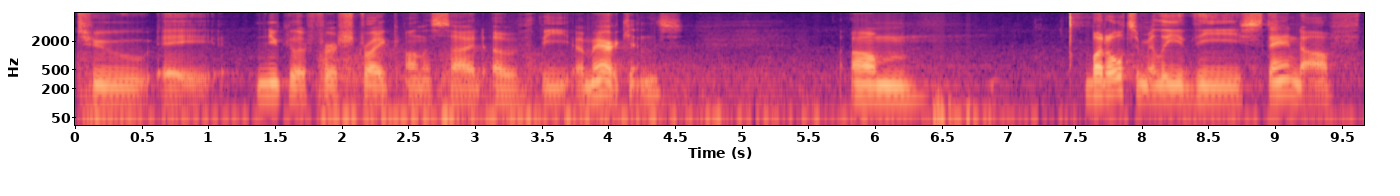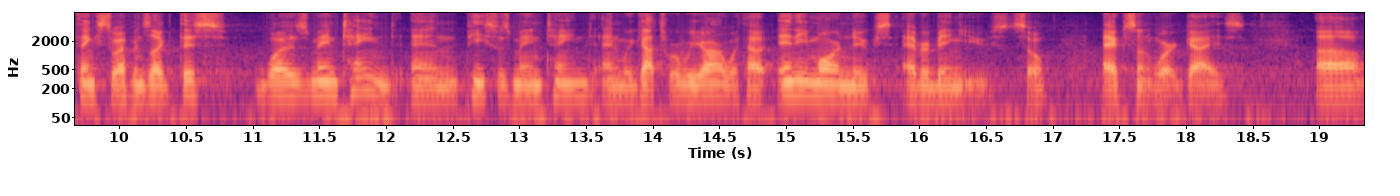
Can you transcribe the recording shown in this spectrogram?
to a nuclear first strike on the side of the Americans. Um, but ultimately, the standoff, thanks to weapons like this, was maintained and peace was maintained, and we got to where we are without any more nukes ever being used. So, excellent work, guys. Uh,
